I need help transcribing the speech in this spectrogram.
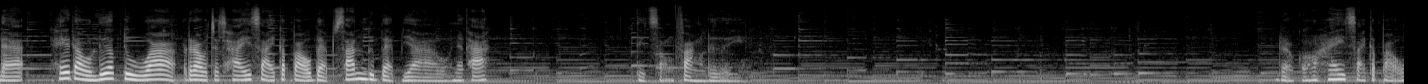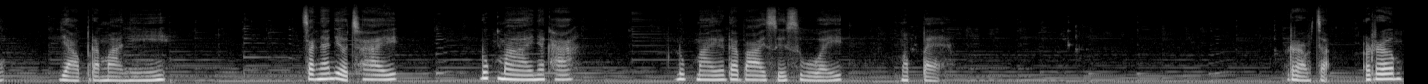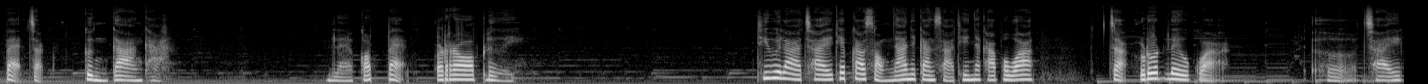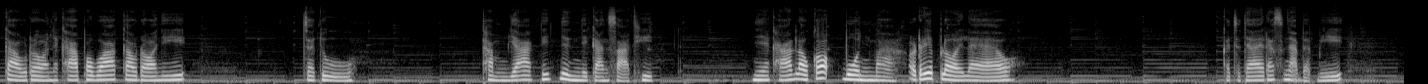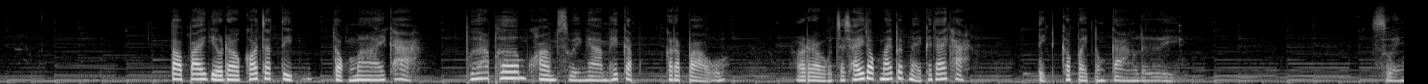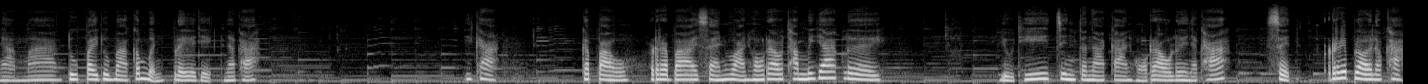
และ ให้เราเลือกดูว่าเราจะใช้สายกระเป๋าแบบสั้นหรือแบบยาวนะคะ ติดสองฝั่งเลย เราก็ให้สายกระเป๋ายาวประมาณนี้ จากนั้นเดี๋ยวใช้ลูกไม้นะคะ ลูกไม้ระบายสวยๆ มาแปะ เราจะเริ่มแปะจากกึ่งกลางค่ะ แล้วก็แปะรอบเลย ที่เวลาใช้เทปกาวสองหน้าในการสาธิตนะคะ เพราะว่าจะรวดเร็วกว่าใช้กาวร้อนนะคะ เพราะว่ากาวร้อนนี้ จะดูทำยากนิดนึงในการสาธิต เนี่ยคะเราก็วนมาเรียบร้อยแล้ว ก็จะได้ลักษณะแบบนี้ ต่อไปเดี๋ยวเราก็จะติดดอกไม้ค่ะ เพื่อเพิ่มความสวยงามให้กับกระเป๋า เราจะใช้ดอกไม้แบบไหนก็ได้ค่ะ ติดเข้าไปตรงกลางเลย สวยงามมากดูไปดูมาก็เหมือนเปลเด็กนะคะ นี่ค่ะ กระเป๋าระบายแสนหวานของเราทำไม่ยากเลย อยู่ที่จินตนาการของเราเลยนะคะ เสร็จเรียบร้อยแล้วค่ะ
